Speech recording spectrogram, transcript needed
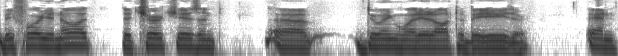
before you know it, the church isn't uh, doing what it ought to be either. And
